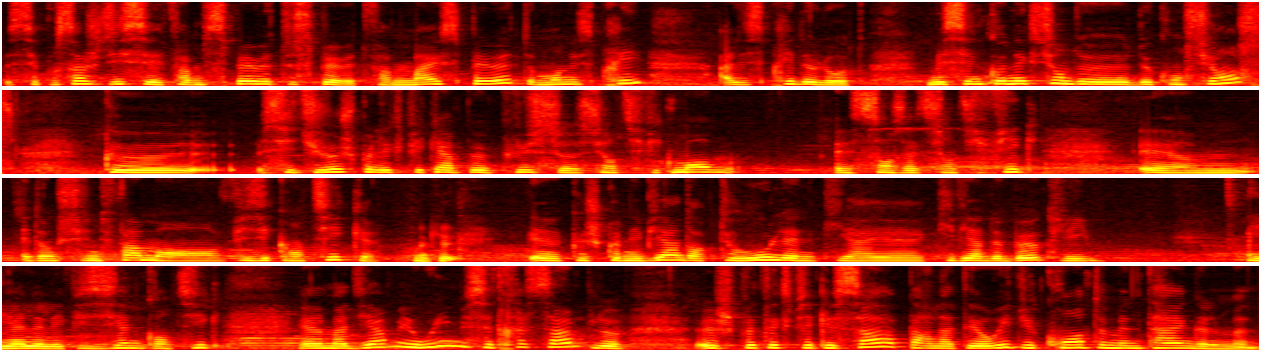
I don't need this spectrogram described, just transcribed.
c'est pour ça que je dis c'est femme spirit to spirit, femme my spirit, mon esprit à l'esprit de l'autre. Mais c'est une connexion de, de conscience que, si tu veux, je peux l'expliquer un peu plus euh, scientifiquement, et sans être scientifique. Et, euh, et donc, c'est une femme en physique quantique euh, que je connais bien, Dr. Woolen, qui, a- qui vient de Berkeley. Et elle, elle est physicienne quantique. Et elle m'a dit, ah mais oui, mais c'est très simple. Euh, Je peux t'expliquer ça par la théorie du quantum entanglement.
